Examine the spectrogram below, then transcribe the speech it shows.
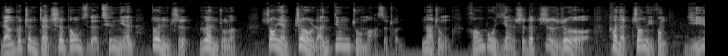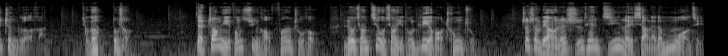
两个正在吃东西的青年顿时愣住了，双眼骤然盯住马思纯，那种毫不掩饰的炙热，看得张一峰一阵恶寒。强哥，动手！在张一峰讯号发出后，刘强就像一头猎豹冲出，这是两人十天积累下来的默契。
